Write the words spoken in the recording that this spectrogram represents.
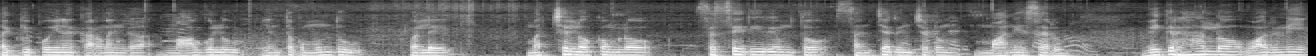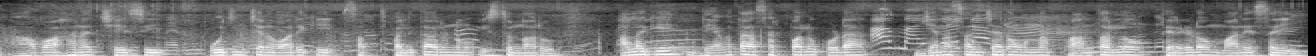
తగ్గిపోయిన కారణంగా నాగులు ఇంతకుముందు వలె మత్స్యలోకంలో సశరీరంతో సంచరించడం మానేశారు. విగ్రహాల్లో వారిని ఆవాహన చేసి పూజించిన వారికి సత్ఫలితాలను ఇస్తున్నారు. అలాగే దేవతా సర్పాలు కూడా జనసంచారం ఉన్న ప్రాంతాల్లో తిరగడం మానేశాయి.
